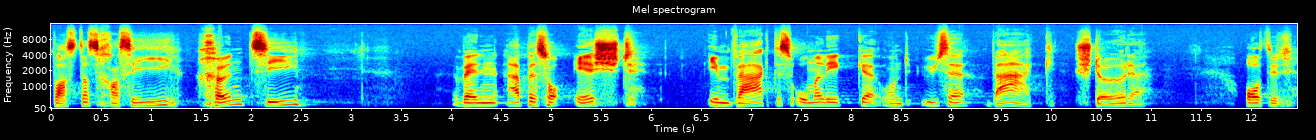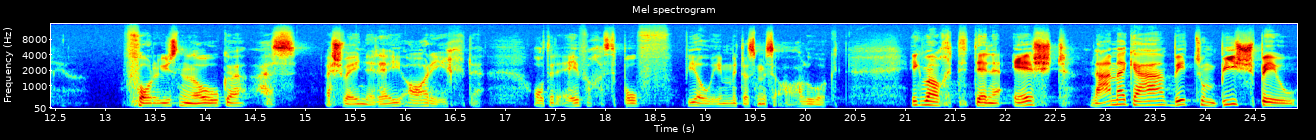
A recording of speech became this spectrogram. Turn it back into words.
Was das kann sein, könnte sein, wenn eben so erst im Weg des Umliegen und unseren Weg stören. Oder vor unseren Augen eine Schweinerei anrichten. Oder einfach ein Puff wie auch immer, dass man es anschaut. Ich möchte denen erst Namen geben, wie zum Beispiel,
